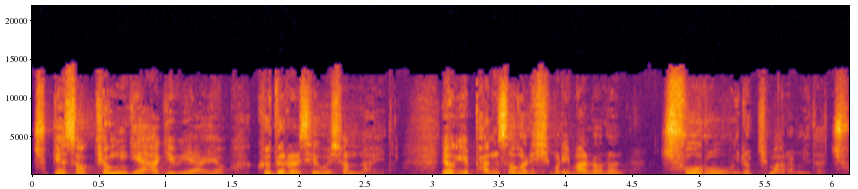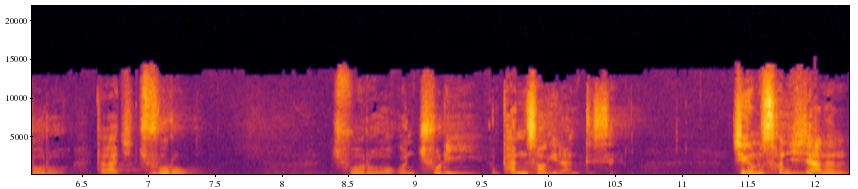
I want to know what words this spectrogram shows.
주께서 경계하기 위하여 그들을 세우셨나이다. 여기 반석을 히브리 말로는 추루 이렇게 말합니다. 추루. 다 같이 추루. 추루 혹은 추리 반석이란 뜻이에요. 지금 선지자는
